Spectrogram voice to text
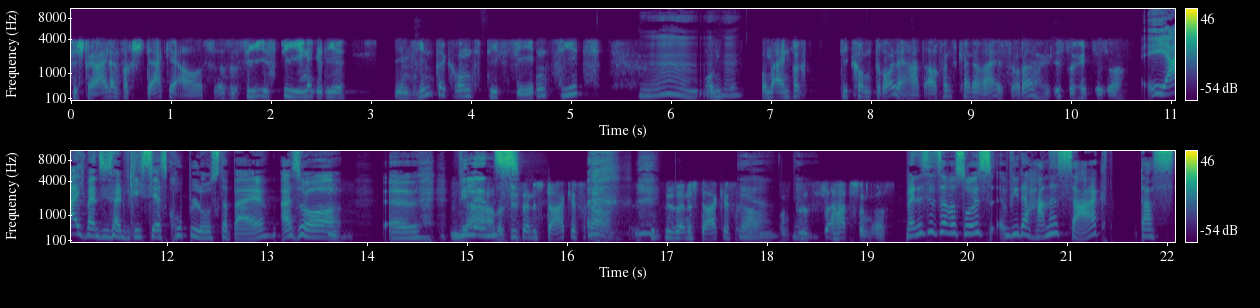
sie strahlt einfach Stärke aus. Also sie ist diejenige, die im Hintergrund die Fäden zieht und, und einfach die Kontrolle hat, auch wenn es keiner weiß, oder? Ist doch irgendwie so. Ja, ich meine, sie ist halt wirklich sehr skrupellos dabei. Also äh, Ja, aber Willens. sie ist eine starke Frau. Sie ist eine starke Frau. Ja, und das hat schon was. Wenn es jetzt aber so ist, wie der Hannes sagt, dass,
